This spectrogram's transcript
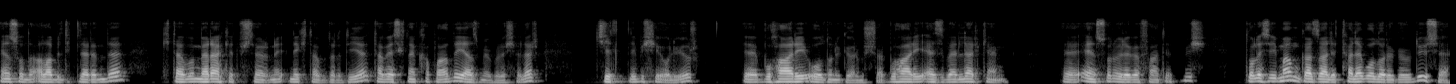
en sonunda alabildiklerinde kitabı merak etmişler ne, ne kitabıdır diye. Tabi eskiden kapağında yazmıyor böyle şeyler. Ciltli bir şey oluyor. E, Buhari olduğunu görmüşler. Buhari'yi ezberlerken e, en son öyle vefat etmiş. Dolayısıyla İmam Gazali talep olarak öldüyse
